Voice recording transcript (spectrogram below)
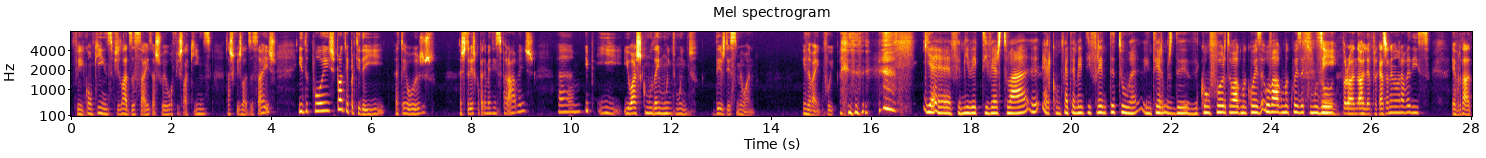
fui com 15, fiz lá 16, acho eu, ou fiz lá 15, acho que fiz lá 16, e depois, pronto, e a partir daí, até hoje as três completamente inseparáveis. Um, e, e, eu acho que mudei muito, muito desde esse meu ano. Ainda bem que fui. E a, família que tiveste lá eh, era completamente diferente da tua, em termos de, de, conforto ou alguma coisa. Houve alguma coisa que mudou? Sim, pronto, olha, por acaso já nem lembrava disso. É verdade.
